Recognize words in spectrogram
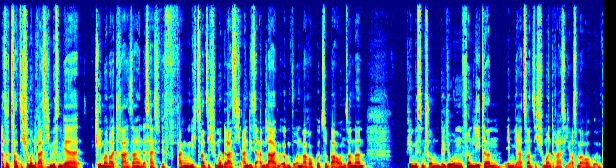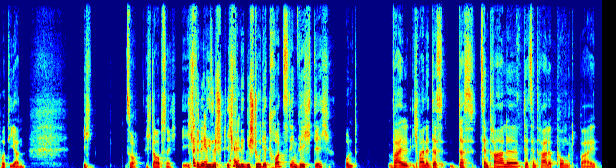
also 2035 müssen wir klimaneutral sein. Das heißt, wir fangen nicht 2035 an, diese Anlagen irgendwo in Marokko zu bauen, sondern wir müssen schon Millionen von Litern im Jahr 2035 aus Marokko importieren. Ich so, ich glaube es nicht. Ich okay. finde diese, ich finde die Studie trotzdem wichtig und weil ich meine, das, das zentrale, der zentrale Punkt bei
